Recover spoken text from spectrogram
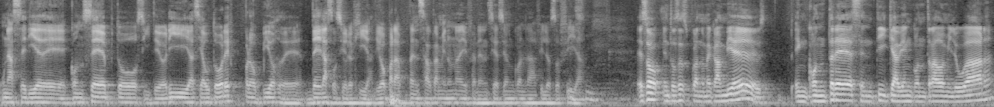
una serie de conceptos y teorías y autores propios de, la sociología, digo, para pensar también una diferenciación con la filosofía. Eso, entonces, cuando me cambié, encontré, sentí que había encontrado mi lugar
